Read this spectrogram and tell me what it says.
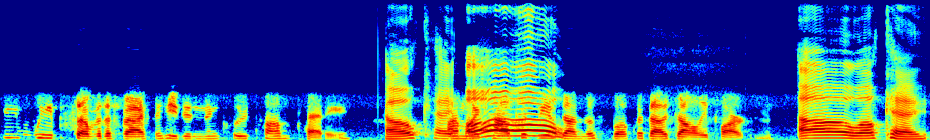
he weeps over the fact that he didn't include Tom Petty. Okay. I'm like, how could we Oh! have done this book without Dolly Parton? Oh, okay,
